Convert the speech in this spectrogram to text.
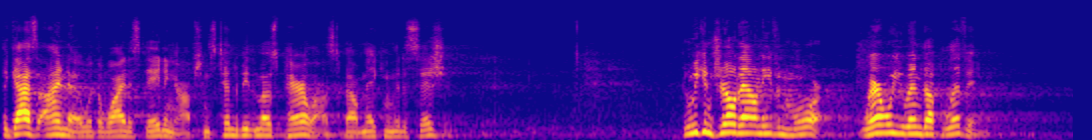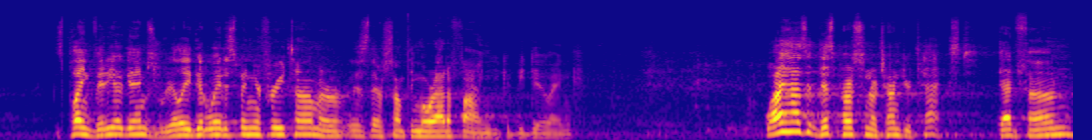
The guys I know with the widest dating options tend to be the most paralyzed about making the decision. And we can drill down even more. Where will you end up living? Is playing video games really a good way to spend your free time, or is there something more edifying you could be doing? Why hasn't this person returned your text? Dead phone,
